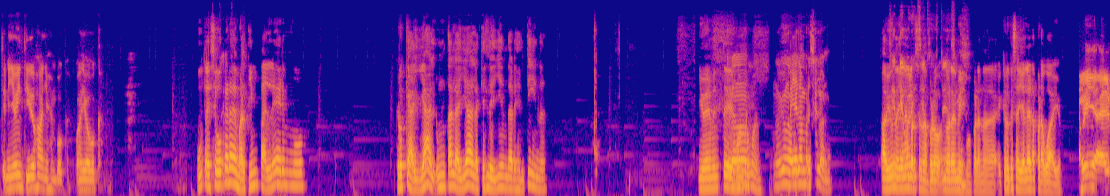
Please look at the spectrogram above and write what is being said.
Tenía 22 años en Boca, cuando llegó a Boca. Puta, ese Boca era de Martín Palermo. Creo que Ayala, un tal Ayala, que es leyenda argentina. Y obviamente Pero Juan no- Román. ¿No vi un Ayala en Barcelona? Había un Ayala en Barcelona, pero no era el mismo para nada. Creo que ese Ayala era paraguayo. Había el,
